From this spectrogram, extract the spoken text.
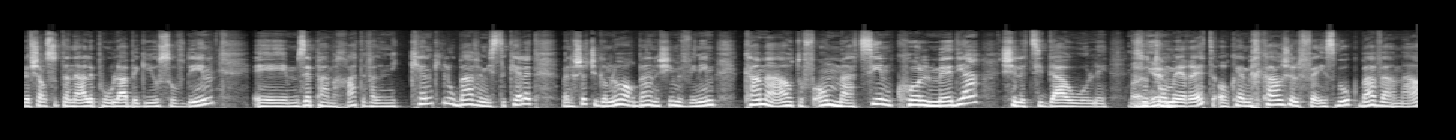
ואפשר לעשות הנעה לפעולה בגיוס עובדים. אה, זה פעם אחת, אבל אני כן כאילו באה ומסתכלת, ואני חושבת שגם לא הרבה אנשים מבינים כמה ה-out of home מעצים כל מדיה שלצידה הוא עולה. מעניין. זאת אומרת, אוקיי, מחקר של פייסבוק בא ואמר,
